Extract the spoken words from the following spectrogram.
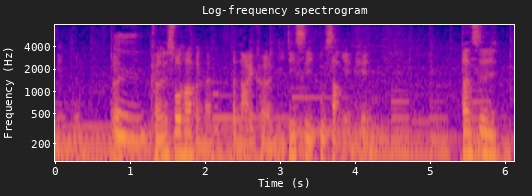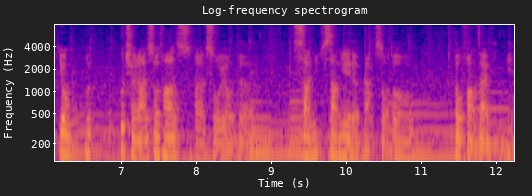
面的。呃，嗯可能说他本来本来可能已经是一部商业片，但是又不不全然说他呃所有的商商业的感受都都放在里面，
